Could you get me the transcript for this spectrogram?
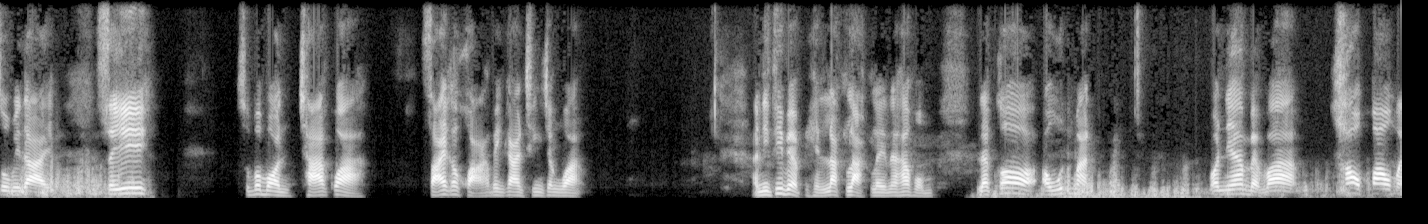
สู้ไม่ได้สี่ซูเปอร์บอลช้ากว่า ซ้ายกับขวาเป็นการชิงจังหวะ อันนี้ที่แบบเห็นหลักๆเลยนะครับผม แล้วก็อาวุธหมัด วันนี้แบบว่าเข้าเป้าไหม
